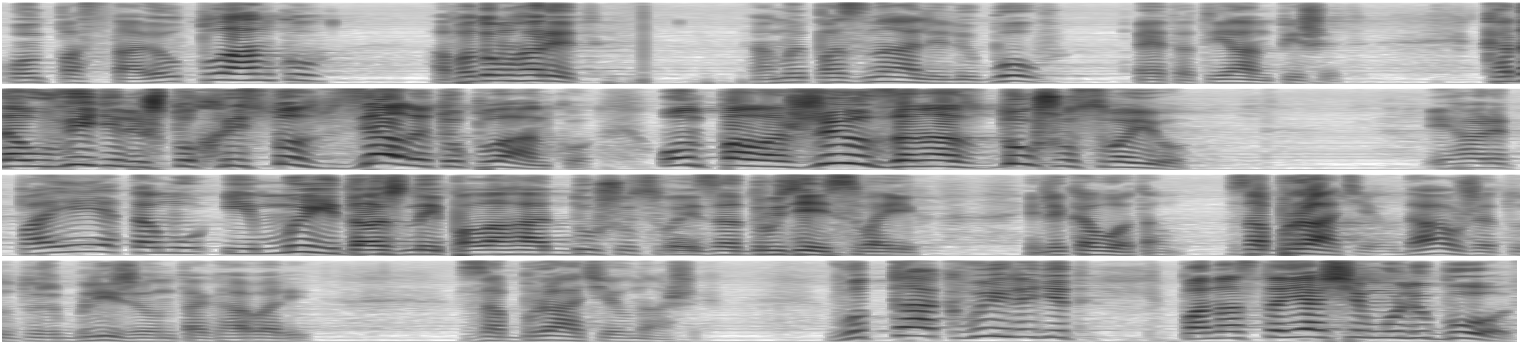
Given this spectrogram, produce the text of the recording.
Он поставил планку, а потом говорит, а мы познали любовь, этот Иоанн пишет, когда увидели, что Христос взял эту планку, Он положил за нас душу свою. И говорит, поэтому и мы должны полагать душу свою за друзей своих. Или кого там? За братьев, да, уже тут уже ближе он так говорит. За братьев наших. Вот так выглядит по-настоящему любовь.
